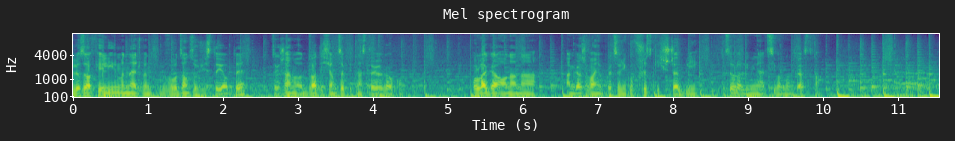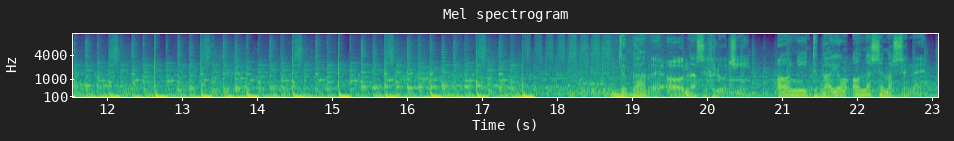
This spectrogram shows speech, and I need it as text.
Filozofię Lean Management wywodzącą się z Toyoty wdrażamy od 2015 roku. Polega ona na angażowaniu pracowników wszystkich szczebli w celu eliminacji marnotrawstwa. Dbamy o naszych ludzi. Oni dbają o nasze maszyny.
